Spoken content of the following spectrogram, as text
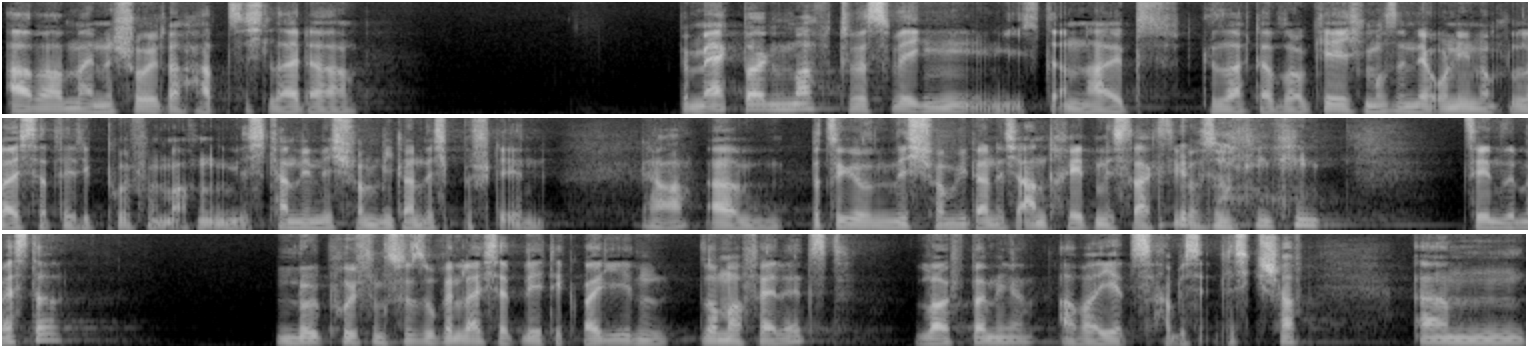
Aber meine Schulter hat sich leider bemerkbar gemacht, weswegen ich dann halt gesagt habe, okay, ich muss in der Uni noch eine Leichtathletikprüfung machen. Ich kann die nicht schon wieder nicht bestehen. Ja. Ähm, beziehungsweise nicht schon wieder nicht antreten. Ich sag's lieber so. Zehn Semester, null Prüfungsversuche in Leichtathletik, weil jeden Sommer verletzt. Läuft bei mir, aber jetzt habe ich es endlich geschafft. Ähm,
